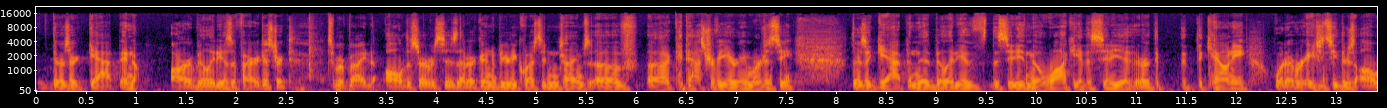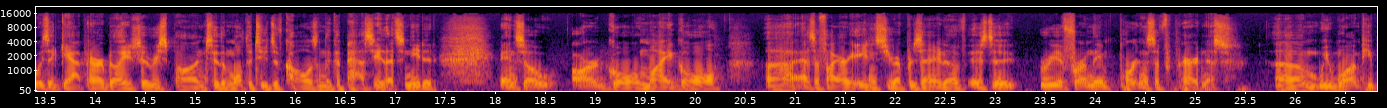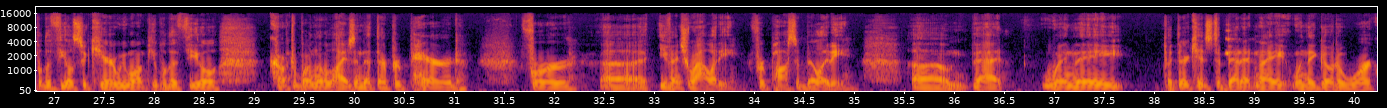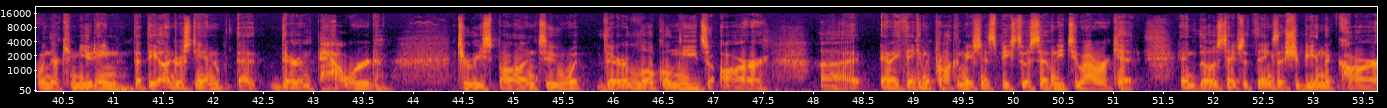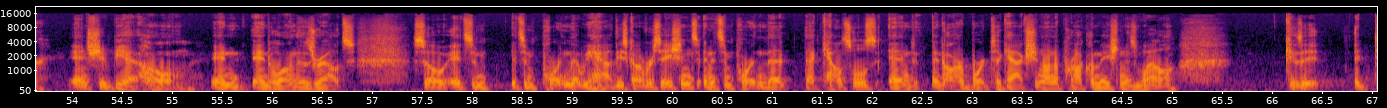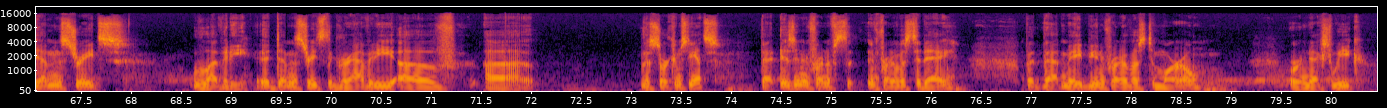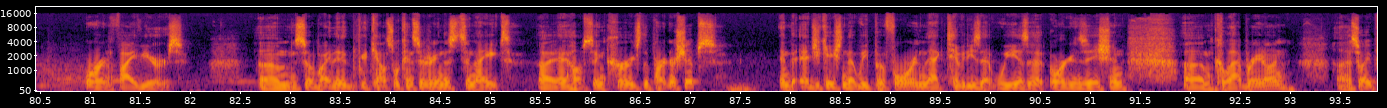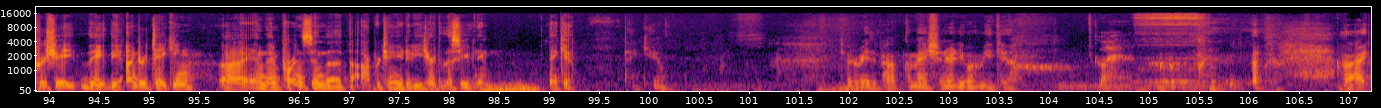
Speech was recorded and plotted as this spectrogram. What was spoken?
There's a gap in our ability as a fire district to provide all the services that are going to be requested in times of uh, catastrophe or emergency. There's a gap in the ability of the city of Milwaukie, the city of, or the, the county, whatever agency. There's always a gap in our ability to respond to the multitudes of calls and the capacity that's needed. And so our goal, my goal, uh, as a fire agency representative, is to reaffirm the importance of preparedness. Um, we want people to feel secure. We want people to feel comfortable in their lives and that they're prepared for uh, eventuality, for possibility. Um, that when they put their kids to bed at night, when they go to work, when they're commuting, that they understand that they're empowered to respond to what their local needs are. Uh, and I think in the proclamation, it speaks to a 72 hour kit and those types of things that should be in the car and should be at home and, and along those routes. So it's, it's important that we have these conversations and it's important that, that councils and, and our board took action on a proclamation as well because it, it demonstrates levity. It demonstrates the gravity of uh, the circumstance that isn't in front of, in front of us today, but that may be in front of us tomorrow or next week or in five years. Um, So by the, the council considering this tonight, it helps encourage the partnerships and the education that we put forward and the activities that we as an organization um, collaborate on. Uh, So I appreciate the, the undertaking uh, and the importance and the, the opportunity to be here to this evening. Thank you. Thank you. Do you want to read the proclamation, or do you want me to? Go ahead. All right.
